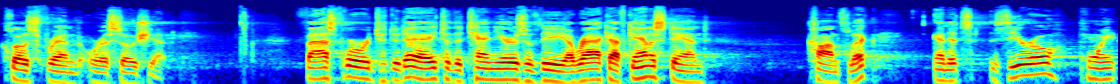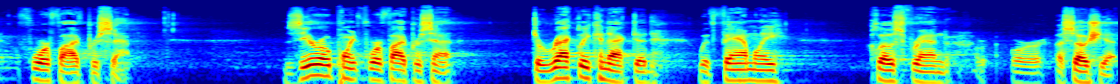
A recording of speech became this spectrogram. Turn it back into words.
close friend, or associate. Fast forward to today, to the 10 years of the Iraq Afghanistan conflict, and it's 0.45%. 0.45% directly connected with family, close friend, or associate.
